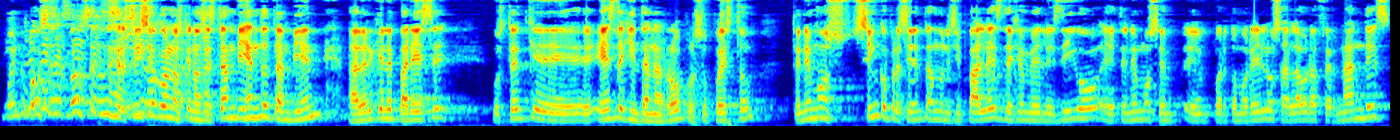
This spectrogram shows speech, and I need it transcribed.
bueno, vamos a, hacer un ejercicio con los que nos están viendo también, a ver qué le parece. Usted que es de Quintana Roo, por supuesto, tenemos cinco presidentas municipales, déjenme les digo, eh, tenemos en, en Puerto Morelos a Laura Fernández,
